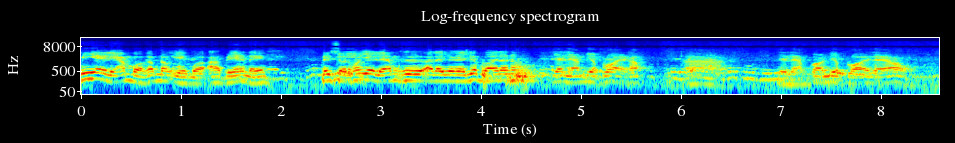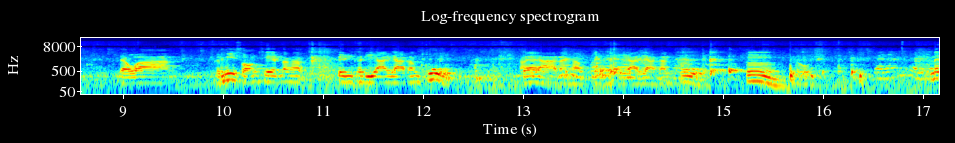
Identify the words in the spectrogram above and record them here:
มียายแหลมบอกครับน้องเอกบอกอ่าเป็นยังไงในส่วนของยายแหลมคืออะไรยังไงเรียบร้อยแล้วเนาะยายแหลมเรียบร้อยครับอ่ายายแหลมก็เรียบร้อยแล้ว แต่ว่าจะมีสองเคสนะครับ เป็นคดีอาญาทั้งคู่อาญานะครับ เป็นคดีอาญาทั้งคู่ อืมใน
